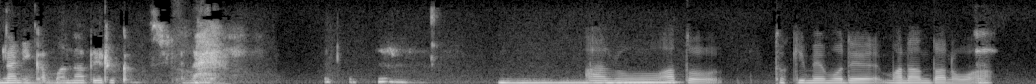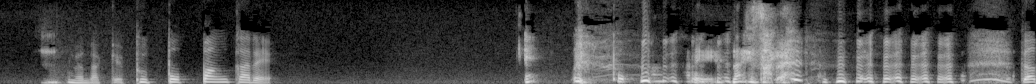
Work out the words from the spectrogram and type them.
何か学べるかもしれない。うんうあの、あと、ときメモで学んだのは、なんだっけ、プッポッパンカレポッパンカレー？何それ？ー。だ、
